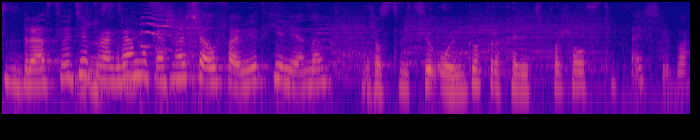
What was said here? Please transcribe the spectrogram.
Здравствуйте, Здравствуйте. программа «Кошачий алфавит» Елена. Здравствуйте, Ольга. Проходите, пожалуйста. Спасибо.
